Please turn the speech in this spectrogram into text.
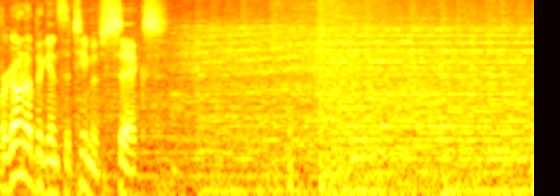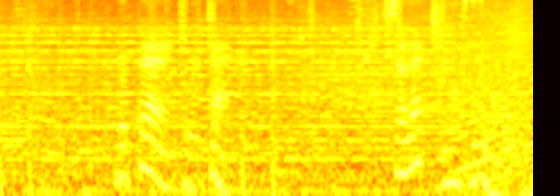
we're going up against a team of six. Prepare to attack. Select your hero.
